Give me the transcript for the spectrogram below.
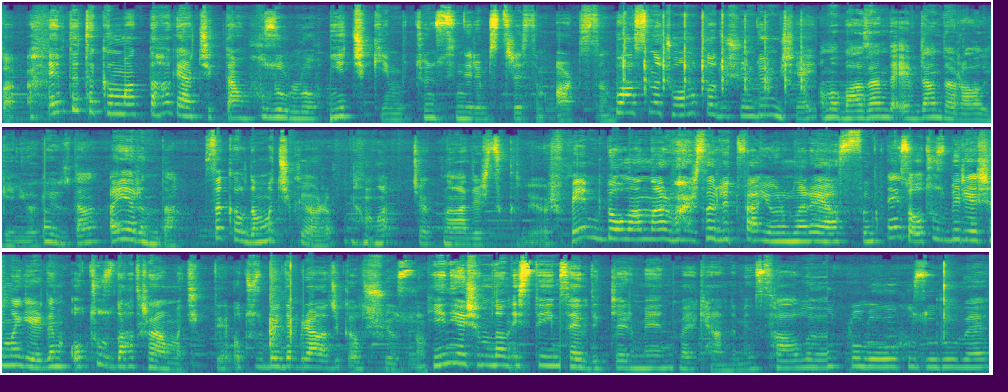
da. Evde takılmak daha gerçekten huzurlu. Niye çıkayım? Bütün sinirim, stresim artsın. Bu aslında çoğunlukla düşündüğüm bir şey. Ama bazen de evden daral geliyor. O yüzden ayarında. Sıkıldım mı çıkıyorum. Ama çok nadir sıkılıyorum. Benim gibi olanlar varsa lütfen yorumlara yazsın. Neyse 31 yaşıma girdim. 30 daha travmatikti. 31'de birazcık alışıyorsun. Yeni yaşımdan isteğim sevdiklerimin ve kendimin sağlığı, mutluluğu, huzuru ve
